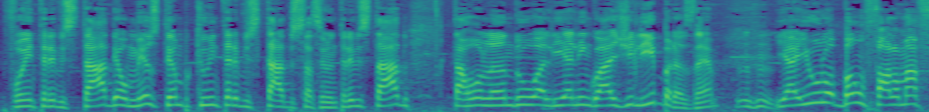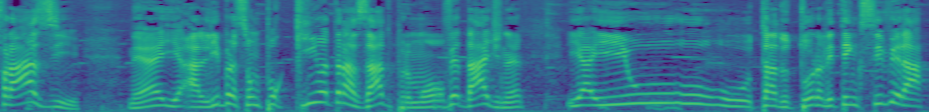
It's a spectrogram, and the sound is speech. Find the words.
foi entrevistado e ao mesmo tempo que o entrevistado está sendo entrevistado, tá rolando ali a linguagem de Libras, né? E aí o Lobão fala uma frase, né? E a Libras é um pouquinho atrasado, por uma novidade, né? E aí o, o tradutor ali tem que se virar.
